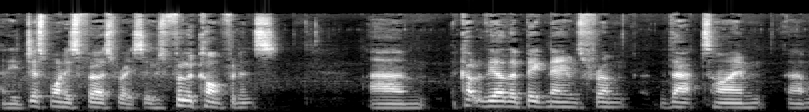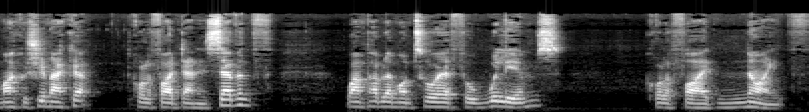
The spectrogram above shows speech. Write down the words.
And he just won his first race. So, he was full of confidence. Um, a couple of the other big names from that time uh, Michael Schumacher qualified down in seventh. Juan Pablo Montoya for Williams qualified ninth.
